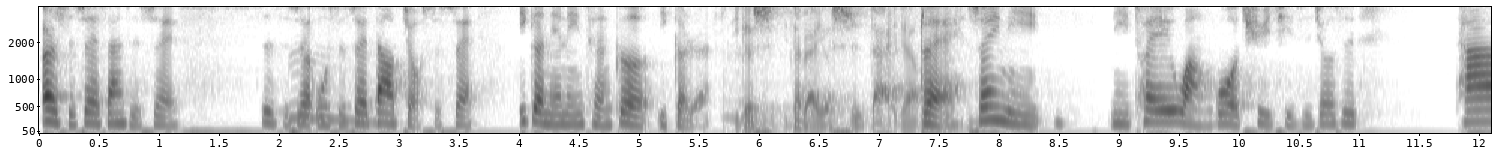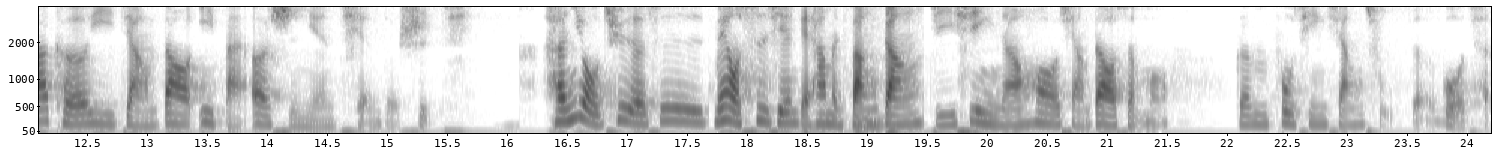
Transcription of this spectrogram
二十岁、三十岁、四十岁、五十岁到九十岁。一个年龄层各一个人，一个世代表一个世代这样。对，所以你你推往过去，其实就是他可以讲到一百二十年前的事情。很有趣的是，没有事先给他们反纲，即兴，然后想到什么跟父亲相处的过程。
